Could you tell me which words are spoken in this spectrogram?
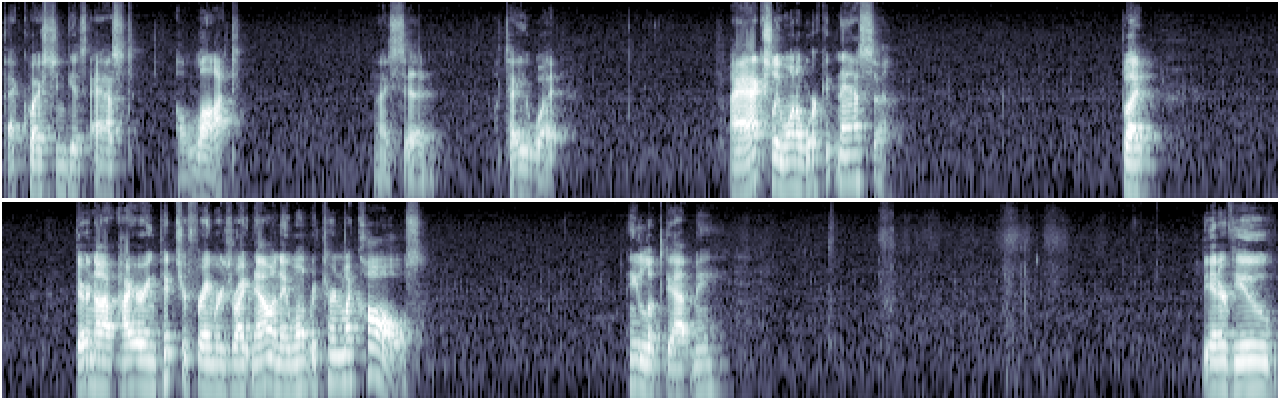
that question gets asked a lot. And I said, I'll tell you what, I actually want to work at NASA. But they're not hiring picture framers right now and they won't return my calls. He looked at me. The interview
